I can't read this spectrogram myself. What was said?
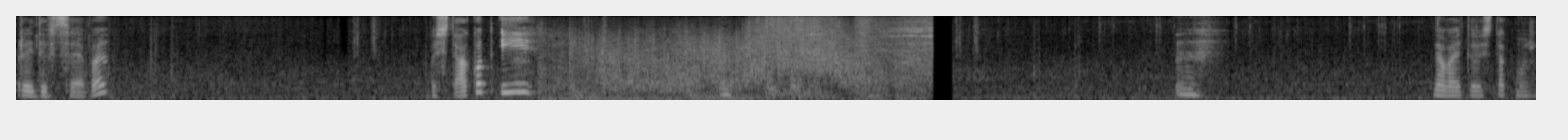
Прийди в себе. Ось так от і. Давайте ось так може.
